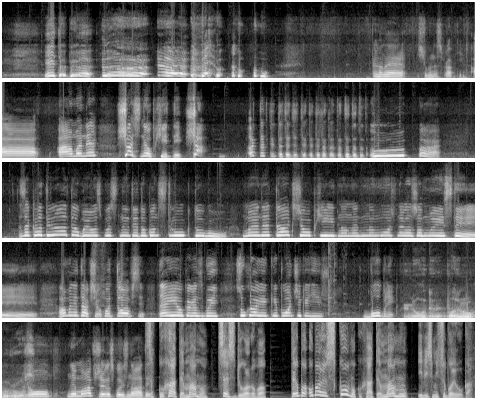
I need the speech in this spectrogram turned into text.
І тебе. Мене. Що мене справді? А. А мене щось необхідне. Що? Опа! За квадратами розпуснити до конструктору. Мене так все обхідно не, не можна розумисти. А мене так що готовся. Тарілку розбий, сухарики, пончики їж. Бублік. Люди. Ну, нема вже розпознати. Кохати маму це здорово. Треба обов'язково кохати маму і візьміть з собою гав.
